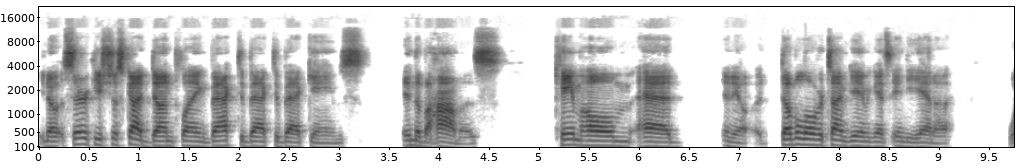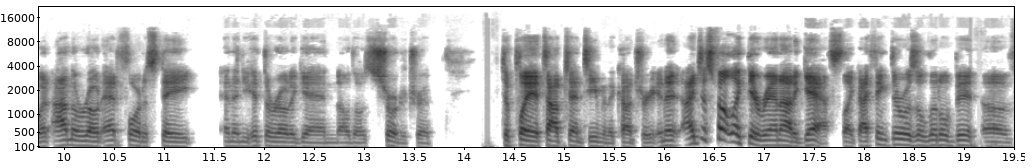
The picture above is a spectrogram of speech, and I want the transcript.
you know, Syracuse just got done playing back to back to back games in the Bahamas, came home, had you know a double overtime game against Indiana, went on the road at Florida State, and then you hit the road again, although it's a shorter trip, to play a top ten team in the country. And it, I just felt like they ran out of gas. Like I think there was a little bit of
